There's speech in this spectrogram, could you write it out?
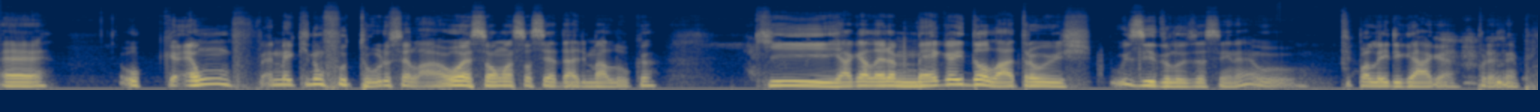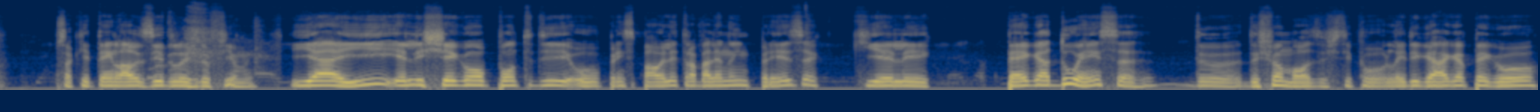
É, é um é meio que num futuro, sei lá, ou é só uma sociedade maluca que a galera mega idolatra os, os ídolos assim, né? O tipo a Lady Gaga, por exemplo. Só que tem lá os ídolos do filme. E aí eles chegam ao ponto de o principal ele trabalha numa empresa que ele pega a doença do- dos famosos, tipo Lady Gaga pegou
